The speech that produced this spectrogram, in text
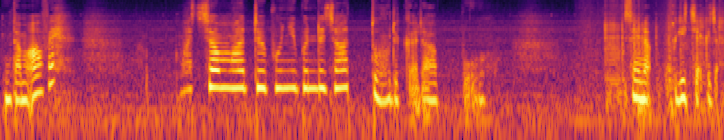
Minta maaf eh. Macam ada bunyi benda jatuh dekat dapur apa. Saya nak pergi cek kejap.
